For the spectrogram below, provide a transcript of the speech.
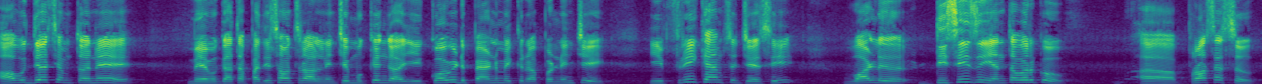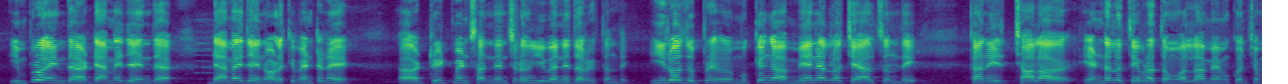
ఆ ఉద్దేశంతోనే మేము గత పది సంవత్సరాల నుంచి ముఖ్యంగా ఈ కోవిడ్ పాండమిక్ అప్పటి నుంచి ఈ ఫ్రీ క్యాంప్స్ చేసి వాళ్ళు డిసీజ్ ఎంతవరకు ప్రాసెస్ ఇంప్రూవ్ అయిందా డ్యామేజ్ అయిందా డ్యామేజ్ అయిన వాళ్ళకి వెంటనే ట్రీట్మెంట్స్ అందించడం ఇవన్నీ జరుగుతుంది. ఈరోజు ప్ర- ముఖ్యంగా మే నెలలో చేయాల్సి ఉంది కానీ చాలా ఎండలు తీవ్రతం వల్ల మేము కొంచెం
